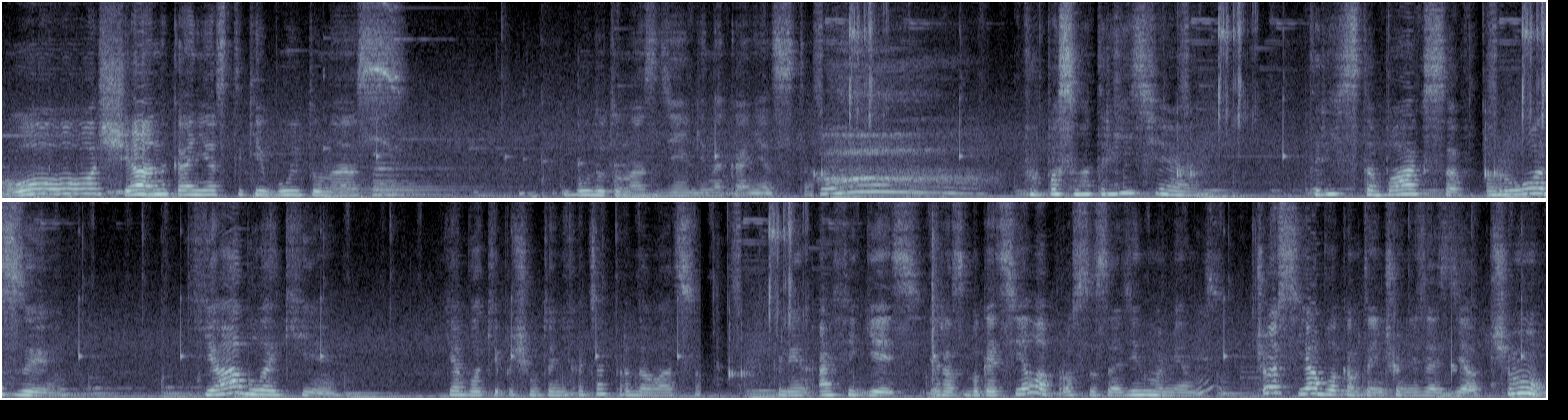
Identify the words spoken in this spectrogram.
О, ща наконец-таки будет у нас... Будут у нас деньги наконец-то. Вы посмотрите. 300 баксов. Розы. Яблоки. Яблоки почему-то не хотят продаваться. Блин, офигеть. И разбогатела просто за один момент. Чё с яблоком-то ничего нельзя сделать? Почему?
